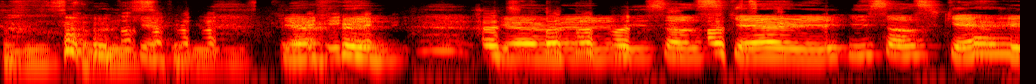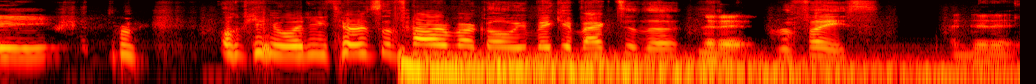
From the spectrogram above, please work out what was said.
He's coming. He's Yeah. coming. Gavin. Gavin, he's so scary. He's so scary. Okay, when he turns the power back on, we make it back to the Did it? the face. I did it.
